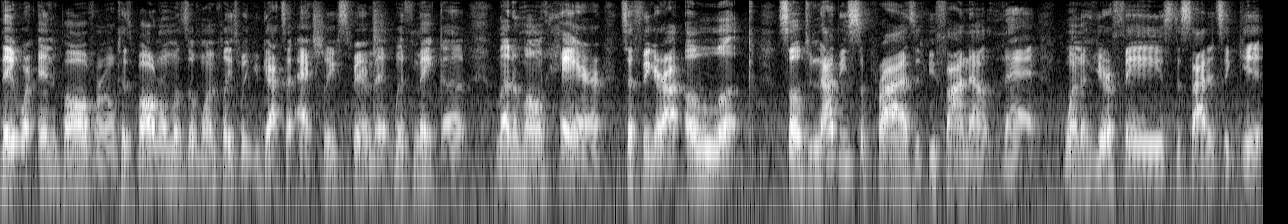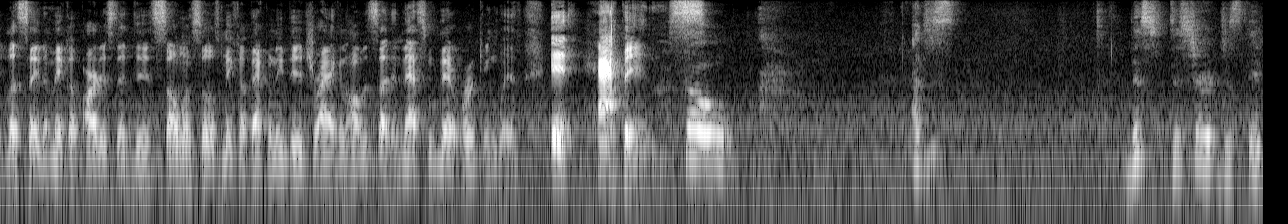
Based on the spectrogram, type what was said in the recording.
they were in ballroom because ballroom was the one place where you got to actually experiment with makeup, let alone hair, to figure out a look. So do not be surprised if you find out that one of your faves decided to get, let's say, the makeup artist that did so and so's makeup back when they did drag, and all of a sudden that's who they're working with. It happens. So, I just this this shirt just it,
